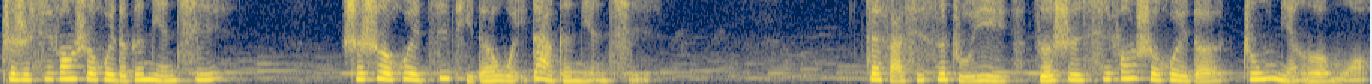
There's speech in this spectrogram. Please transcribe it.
这是西方社会的更年期，是社会机体的伟大更年期。在法西斯主义，则是西方社会的中年恶魔。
